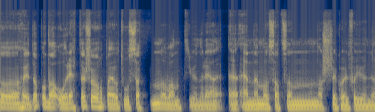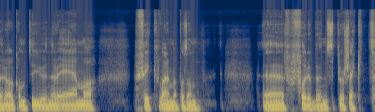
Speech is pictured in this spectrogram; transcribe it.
og høyde opp. Og da året etter så hoppa jeg jo 2,17 og vant junior-NM og satt sånn norsk rekord for junior og kom til junior-EM og fikk være med på sånn eh, forbundsprosjekt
